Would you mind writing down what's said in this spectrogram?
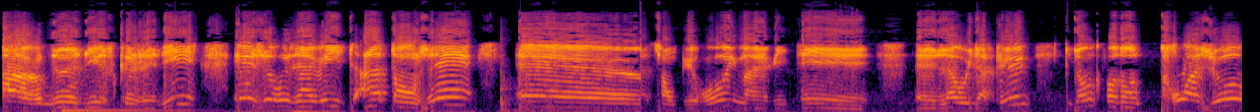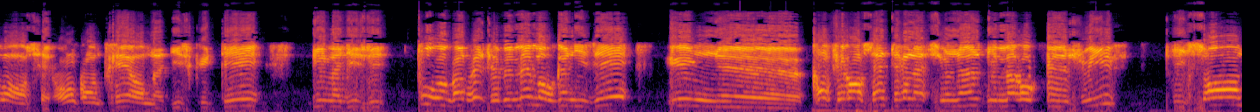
part de dire ce que j'ai dit. Et je vous invite à Tanger, euh, son bureau. Il m'a invité euh, là où il a pu. Donc pendant trois jours, on s'est rencontrés, on a discuté. Il m'a dit, j'ai tout rencontré, je veux même organiser une euh, conférence internationale des Marocains juifs qui sont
